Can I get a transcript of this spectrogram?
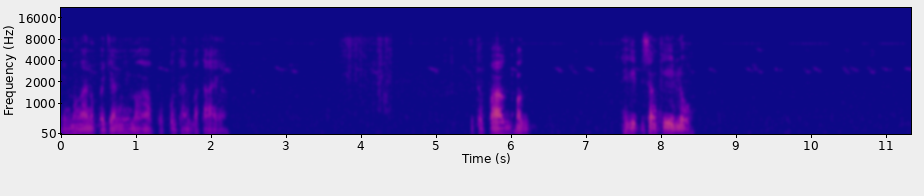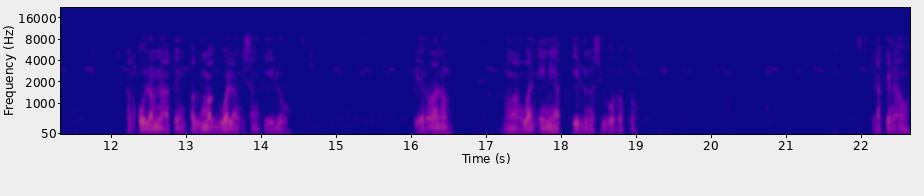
May mga ano pa dyan, may mga pupuntahan pa tayo. Ito pag mag higit isang kilo, ang ulam natin pag magwalang isang kilo. Pero ano, mga one and a half kilo na siguro to. Laki na oh.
